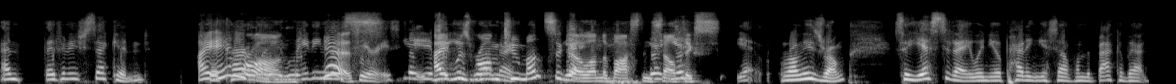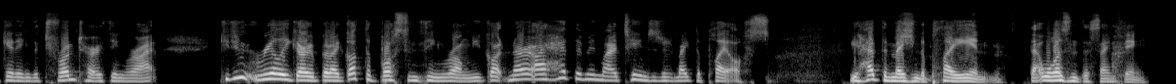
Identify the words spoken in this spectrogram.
and they finished second. I am wrong. Leading yes. the series. Yeah, yeah I was wrong no, no. two months ago on the Boston Celtics. Yeah. yeah, wrong is wrong. So yesterday, when you were patting yourself on the back about getting the Toronto thing right, you didn't really go, but I got the Boston thing wrong. You got no, I had them in my teams to make the playoffs. You had them making the play in. That wasn't the same thing.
